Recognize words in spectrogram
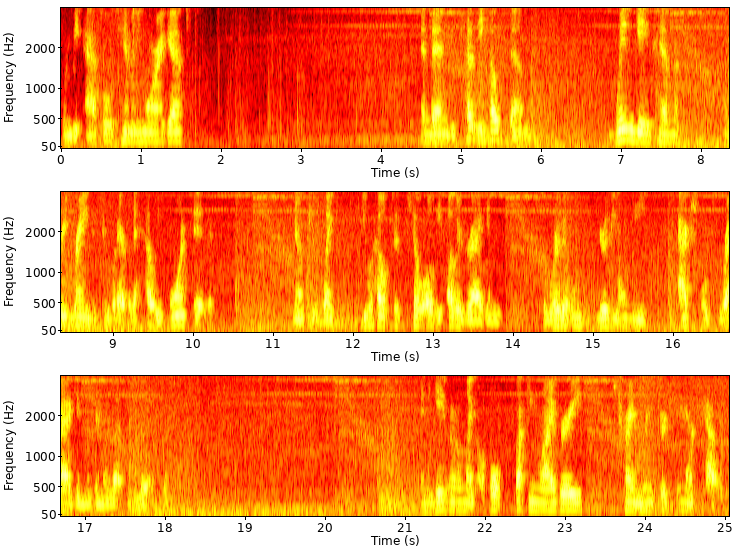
wouldn't be assholes to him anymore, I guess. And then, because he helped them, Gwyn gave him free reign to do whatever the hell he wanted, you know, he was like, "You helped us kill all the other dragons, so we're the you're the only actual dragon we're gonna let live." And he gave him like a whole fucking library to try and research immortality.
